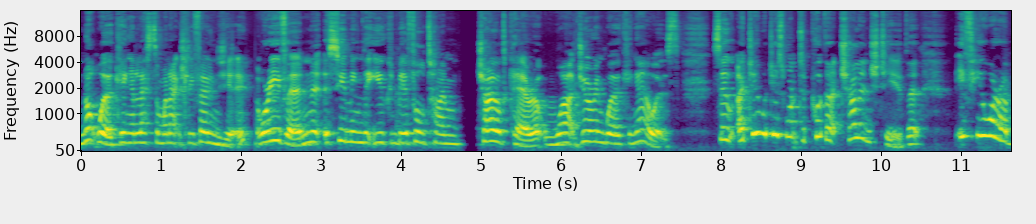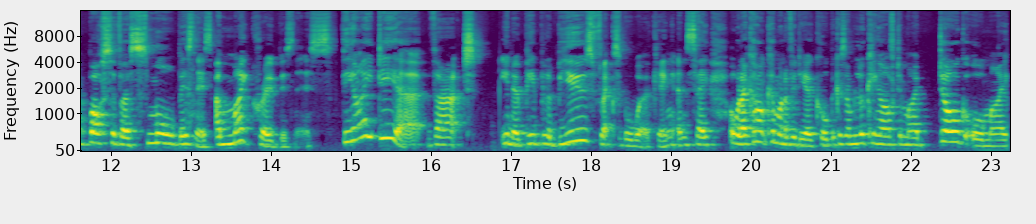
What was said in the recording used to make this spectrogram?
not working unless someone actually phones you or even assuming that you can be a full-time child carer during working hours. So i do just want to put that challenge to you that if you are a boss of a small business, a micro business, the idea that you know people abuse flexible working and say oh well i can't come on a video call because i'm looking after my dog or my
